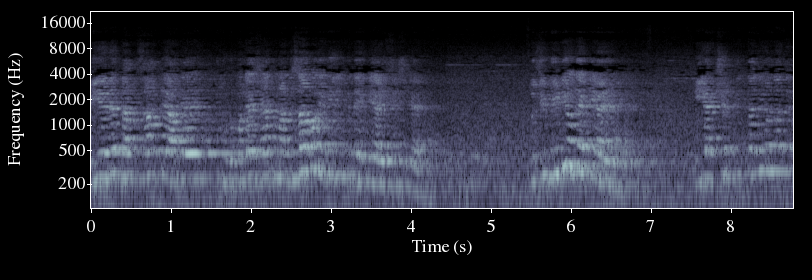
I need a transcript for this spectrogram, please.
ਵੀ ਇਹਨੇ ਦਰਦ ਸਾਹਿਬ ਤੇ ਆ ਕੇ ਝੂਠ ਬੋਲਿਆ, ਸ਼ਾਇਦ ਮਨ ਸਾਹਿਬ ਹੋਈ ਵੀ ਲਿਖ ਦੇ ਕੇ ਆਈ ਸੀ ਸ਼ਿਕਾਇਤ। ਤੁਸੀਂ ਵੀਡੀਓ ਦੇ ਕੇ ਆਏ ਹੋ। ਕੀ ਐਕਸ਼ਨ ਕੀਤਾ ਜੀ ਉਹਨਾਂ ਦੇ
